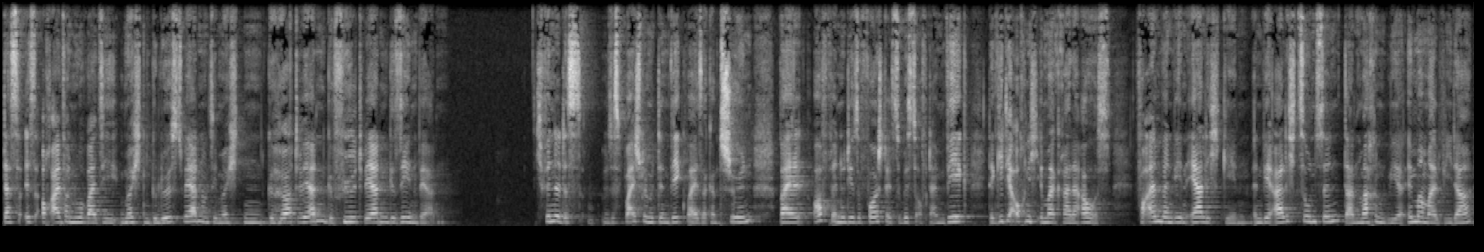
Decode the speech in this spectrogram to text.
das ist auch einfach nur, weil sie möchten gelöst werden und sie möchten gehört werden, gefühlt werden, gesehen werden. Ich finde das, das Beispiel mit dem Wegweiser ganz schön, weil oft, wenn du dir so vorstellst, du bist auf deinem Weg, der geht ja auch nicht immer geradeaus. Vor allem, wenn wir ihn ehrlich gehen. Wenn wir ehrlich zu uns sind, dann machen wir immer mal wieder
